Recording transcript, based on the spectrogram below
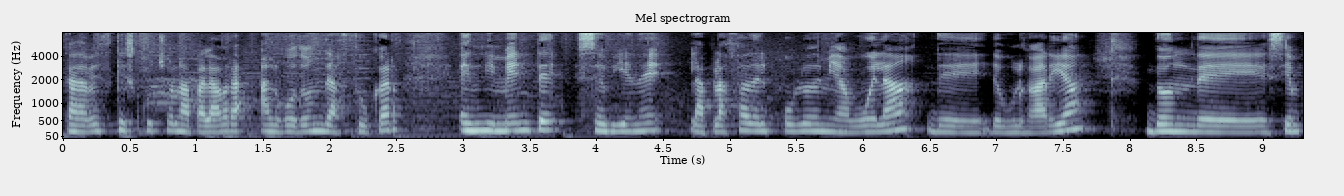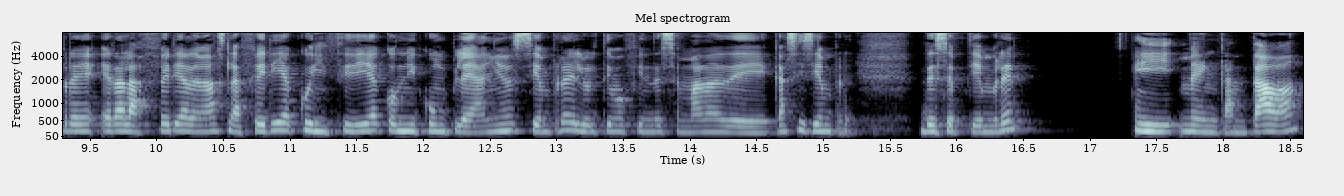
cada vez que escucho la palabra algodón de azúcar, en mi mente se viene la plaza del pueblo de mi abuela de, Bulgaria, donde siempre era la feria, además la feria coincidía con mi cumpleaños, siempre el último fin de semana de, casi siempre, de septiembre, y me encantaba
